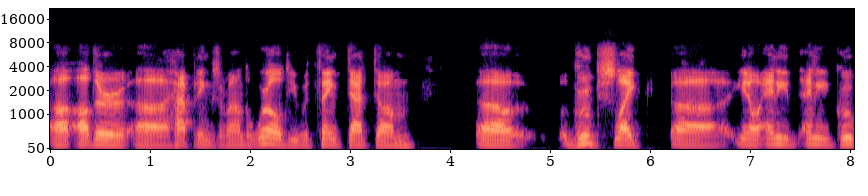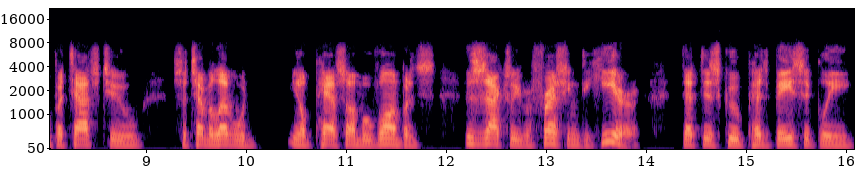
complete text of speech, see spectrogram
uh, other uh, happenings around the world. You would think that um, uh, groups like uh, you know any any group attached to september 11 would you know pass on move on but it's this is actually refreshing to hear that this group has basically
